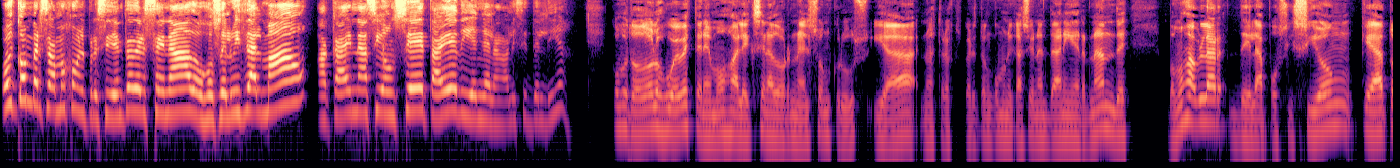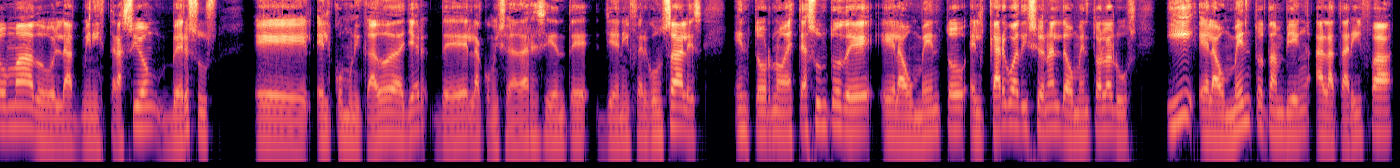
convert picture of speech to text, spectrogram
Hoy conversamos con el presidente del Senado, José Luis Dalmao, acá en Nación Z, Eddie, en el análisis del día. Como todos los jueves tenemos al ex senador Nelson Cruz y a nuestro experto en comunicaciones Dani Hernández. Vamos a hablar de la posición que ha tomado la administración versus eh, el comunicado de ayer de la comisionada residente Jennifer González en torno a este asunto de el aumento, el cargo adicional de aumento a la luz y el aumento también a la tarifa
